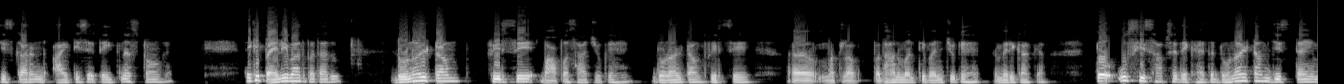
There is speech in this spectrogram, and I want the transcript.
जिस कारण आईटी सेक्टर इतना स्ट्रांग है? देखिए पहली बात बता दू डोनाल्ड ट्रंप फिर से वापस आ चुके हैं। डोनाल्ड ट्रंप फिर से आ, मतलब प्रधानमंत्री बन चुके हैं अमेरिका का। तो उस हिसाब से देखा है तो डोनाल्ड ट्रंप जिस टाइम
